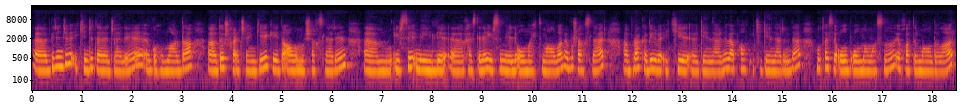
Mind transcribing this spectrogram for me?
Birinci və ikinci dərəcəli qohumlarda döş xərçəngi qeydə alınmış şəxslərin irsi meylli xəstəliyə irsi meylli olma ehtimalı var və bu şəxslər BRCA1 və 2 genlərini və PALB2 genlərində mutasiya olub-olmamasını yoxlatdırmalıdırlar.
